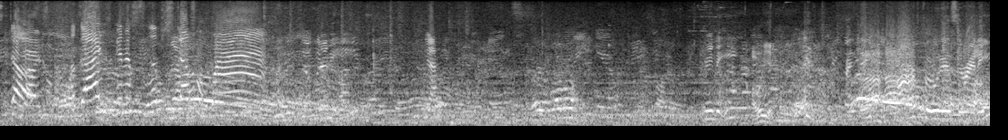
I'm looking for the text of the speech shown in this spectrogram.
stuff. A guy's gonna flip stuff around. You ready to eat? Yeah. Ready to eat? Oh yeah. I think our food is ready.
